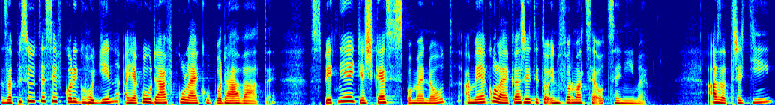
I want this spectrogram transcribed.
zapisujte si v kolik hodin a jakou dávku léku podáváte. Zpětně je těžké si vzpomenout a my jako lékaři tyto informace oceníme. A za třetí,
